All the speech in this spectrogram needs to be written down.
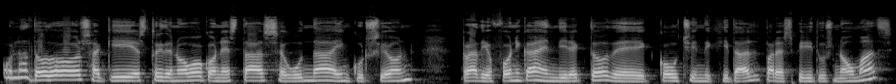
Hola a todos, aquí estoy de nuevo con esta segunda incursión radiofónica en directo de coaching digital para espíritus nómadas.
